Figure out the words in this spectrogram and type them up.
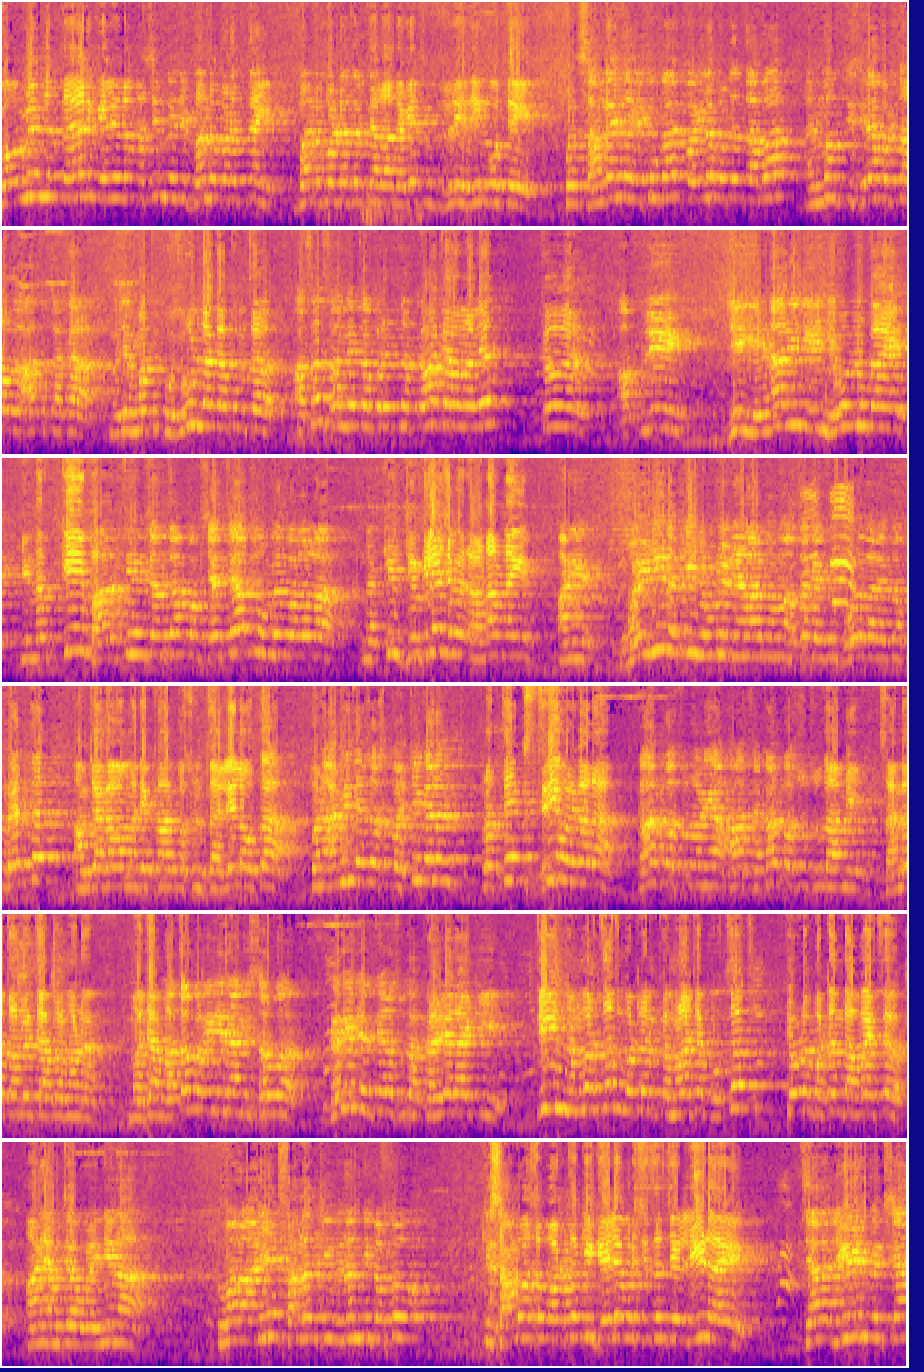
गव्हर्नमेंटने तयार केलेलं मशीन कधी बंद पडत नाही. बंद पडलं तर त्याला लगेच दुसरी रिंग होते. पण सांगायचं हेतू काय पहिलं बटन दाबा आणि मग तिसऱ्या बटनावर हात टाका. म्हणजे मत कुजवून टाका तुमचं. असं सांगायचा प्रयत्न का करावा लागेल तर आपली जी येणारी जी निवडणूक आहे ही नक्की भारतीय जनता पक्षाच्याच उमेदवाराला नक्की जिंकल्याशिवाय राहणार नाही आणि वहिनी नक्की निवडून येणार म्हणून असं काहीतरी घोळ घालायचा प्रयत्न आमच्या गावामध्ये कालपासून चाललेला होता. पण आम्ही त्याचं स्पष्टीकरण प्रत्येक स्त्री वर्गाला कालपासून आणि आज सकाळपासून सुद्धा आम्ही सांगत आलोय त्याप्रमाणे. माझ्या माता भगिनीने आणि सर्व गरीब जनतेला सुद्धा कळलेलं आहे की तीन नंबरच बटन कमळाच्या पुढचंच तेवढं बटन दाबायचं. आणि आमच्या वहिनीना तुम्हाला अनेक सांगायची विनंती करतो की सांगू असं वाटतं की गेल्या वर्षीचं जे लीड आहे त्या लीडपेक्षा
